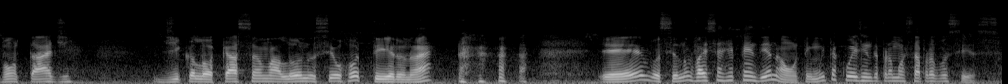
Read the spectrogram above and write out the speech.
vontade de colocar Samalô no seu roteiro, não é? é, você não vai se arrepender não. Tem muita coisa ainda para mostrar para vocês.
